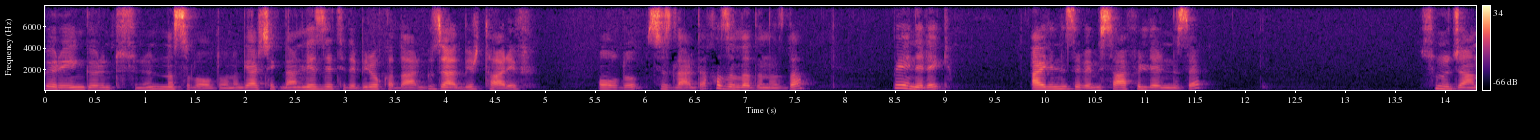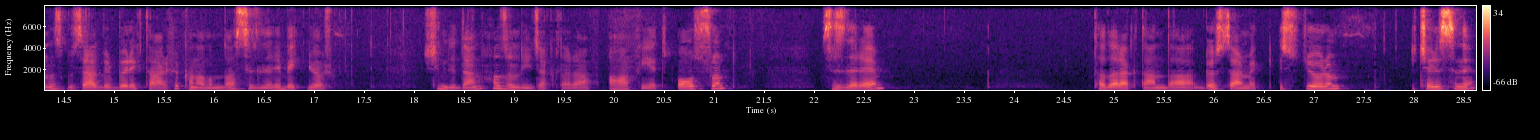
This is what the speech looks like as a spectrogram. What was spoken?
Böreğin görüntüsünün nasıl olduğunu gerçekten lezzeti de bir o kadar güzel bir tarif oldu. Sizler de hazırladığınızda beğenerek ailenize ve misafirlerinize sunacağınız güzel bir börek tarifi kanalımda sizleri bekliyor. Şimdiden hazırlayacaklara afiyet olsun. Sizlere tadaraktan da göstermek istiyorum. İçerisini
